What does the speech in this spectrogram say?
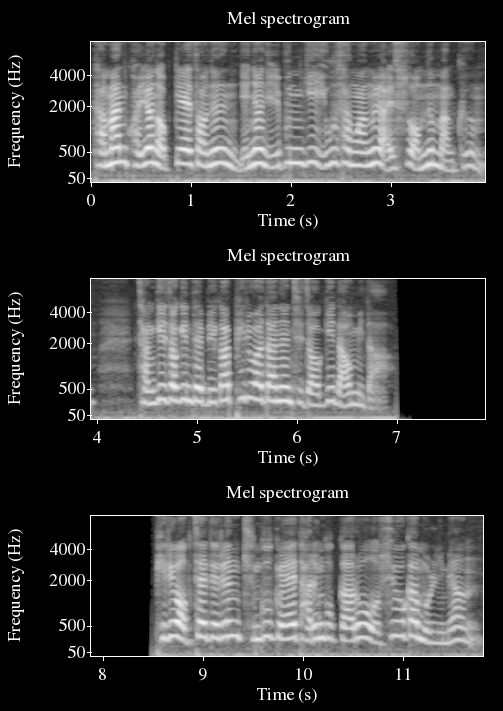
다만 관련 업계에서는 내년 1분기 이후 상황을 알 수 없는 만큼 장기적인 대비가 필요하다는 지적이 나옵니다. 비료 업체들은 중국 외의 다른 국가로 수요가 몰리면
